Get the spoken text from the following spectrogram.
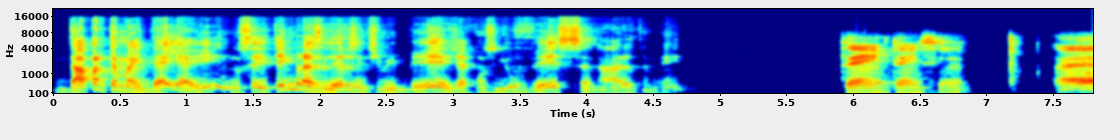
Dá para ter uma ideia aí? Não sei, tem brasileiros em time B? Já conseguiu ver esse cenário também? Tem, tem sim. É,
